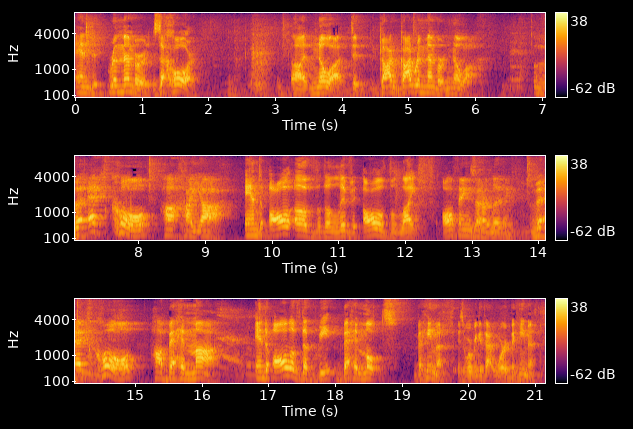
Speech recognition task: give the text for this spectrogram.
And remembered, Zachor, uh, Noah, did God, God remembered Noah. Ve'et kol ha'chaya, and all of the live, all of the life, all things that are living. Ve'et kol ha'behemah, and all of the be- behemoths. Behemoth is where we get that word, behemoth.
